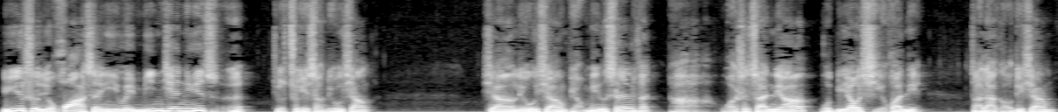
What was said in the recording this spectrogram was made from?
于是就化身一位民间女子，就追上刘湘了，向刘向表明身份啊，我是三娘，我比较喜欢你，咱俩搞对象吧。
